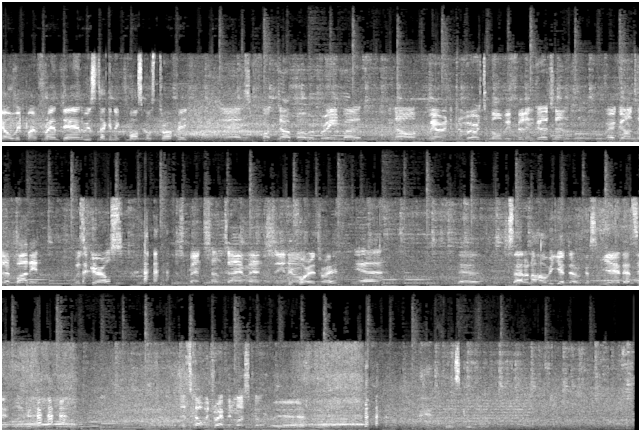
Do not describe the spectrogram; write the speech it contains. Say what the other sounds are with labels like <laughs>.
Yeah, with my friend Den, we're stuck in the Moscow's traffic. Yeah, it's fucked up our brain, but now we are in the convertible, we're feeling good, and we're going to the party with the girls <laughs> to spend some time and you know. Before it, right? Yeah. Yeah. So I don't know how we get there because yeah, that's it. <laughs> That's how we drive in Moscow. <laughs> Yeah. that's cool. Man.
